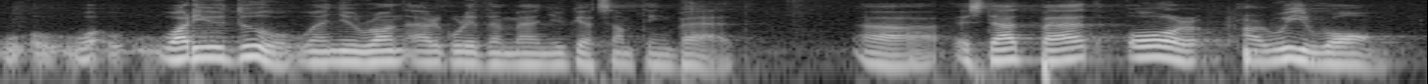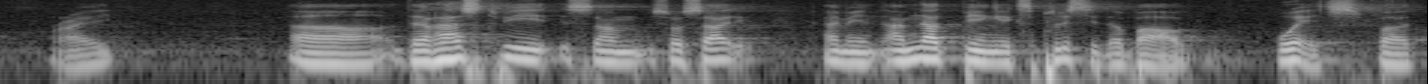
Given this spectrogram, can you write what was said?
what do you do when you run algorithm and you get something bad? Uh, is that bad or are we wrong, right? Uh, there has to be some society, I mean, I'm not being explicit about which, but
